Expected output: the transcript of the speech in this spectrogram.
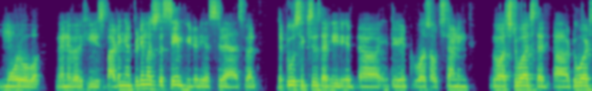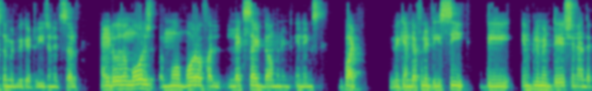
Moreover, whenever he is batting, and pretty much the same he did yesterday as well. The two sixes that he hit, uh, hit was outstanding. Was towards that uh, towards the mid wicket region itself and it was a more more, more of a leg side dominant innings. But we can definitely see the implementation and the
